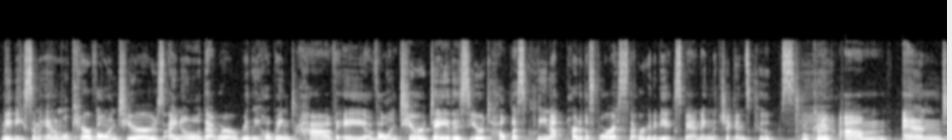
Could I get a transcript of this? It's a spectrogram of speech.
maybe some animal care volunteers. I know that we're really hoping to have a volunteer day this year to help us clean up part of the forest that we're going to be expanding the chickens' coops. Okay. Um, and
